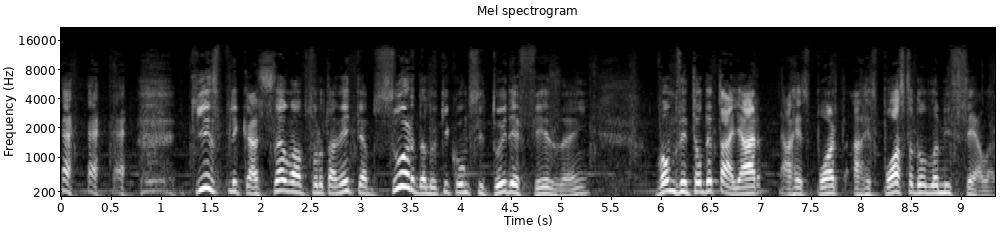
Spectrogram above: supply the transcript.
que explicação absolutamente absurda do que constitui defesa, hein? Vamos então detalhar a, resposta, a resposta do Lamicela.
